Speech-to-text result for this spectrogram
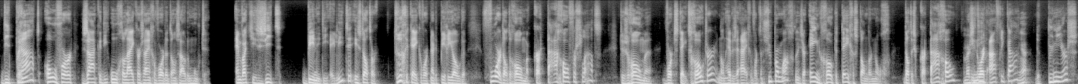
die praat over zaken die ongelijker zijn geworden dan zouden moeten. En wat je ziet binnen die elite is dat er teruggekeken wordt naar de periode voordat Rome Carthago verslaat. Dus Rome wordt steeds groter. En dan hebben ze eigen, wordt een supermacht. Dan is er één grote tegenstander nog. Dat is Carthago in Noord-Afrika. Ja. De Puniërs.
